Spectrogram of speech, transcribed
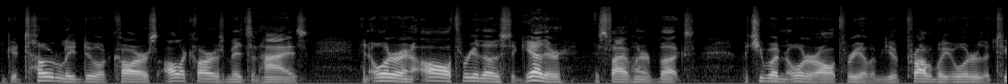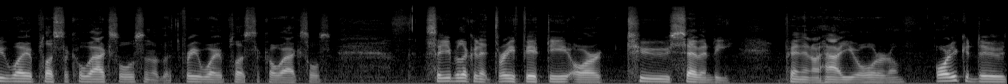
you could totally do a cars, all the cars, mids and highs, and ordering all three of those together is 500 bucks. But you wouldn't order all three of them. You'd probably order the two-way plus the coaxials, and the three-way plus the coaxials. So you'd be looking at 350 or 270, depending on how you order them. Or you could do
